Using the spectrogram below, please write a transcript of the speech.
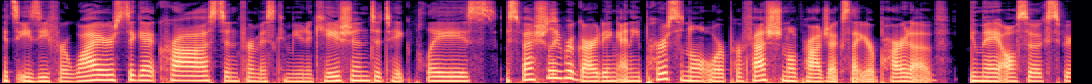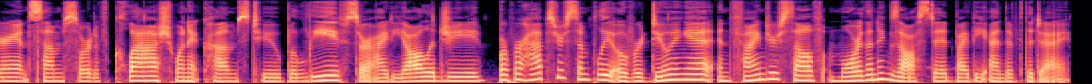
It's easy for wires to get crossed and for miscommunication to take place, especially regarding any personal or professional projects that you're part of. You may also experience some sort of clash when it comes to beliefs or ideology, or perhaps you're simply overdoing it and find yourself more than exhausted by the end of the day.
